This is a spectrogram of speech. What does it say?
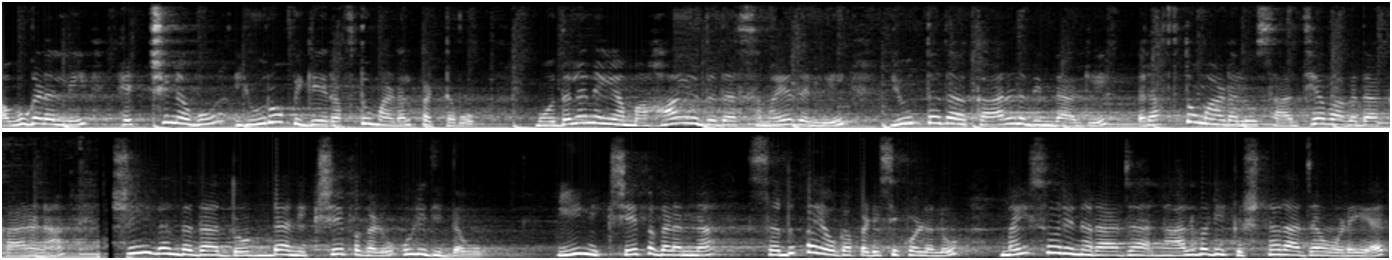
ಅವುಗಳಲ್ಲಿ ಹೆಚ್ಚಿನವು ಯುರೋಪಿಗೆ ರಫ್ತು ಮಾಡಲ್ಪಟ್ಟವು. ಮೊದಲನೆಯ ಮಹಾಯುದ್ಧದ ಸಮಯದಲ್ಲಿ ಯುದ್ಧದ ಕಾರಣದಿಂದಾಗಿ ರಫ್ತು ಮಾಡಲು ಸಾಧ್ಯವಾಗದ ಕಾರಣ ಶ್ರೀಗಂಧದ ದೊಡ್ಡ ನಿಕ್ಷೇಪಗಳು ಉಳಿದಿದ್ದವು. ಈ ನಿಕ್ಷೇಪಗಳನ್ನು ಸದುಪಯೋಗಪಡಿಸಿಕೊಳ್ಳಲು ಮೈಸೂರಿನ ರಾಜ ನಾಲ್ವಡಿ ಕೃಷ್ಣರಾಜ ಒಡೆಯರ್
